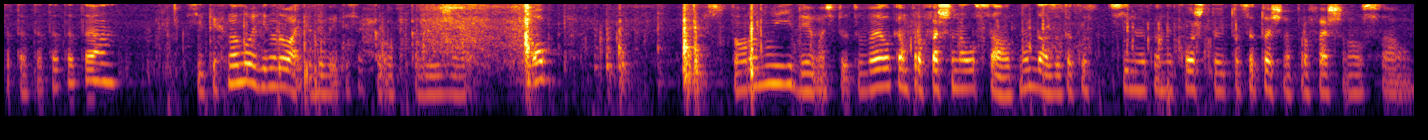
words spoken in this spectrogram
та-та-та-та-та-та. Всі технології, ну давайте дивитися, як коробка виїжджає. Оп! В сторону її дивимось. Тут Welcome Professional Sound. Ну да, за таку ціну, як вони коштують, то це точно Professional Sound.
